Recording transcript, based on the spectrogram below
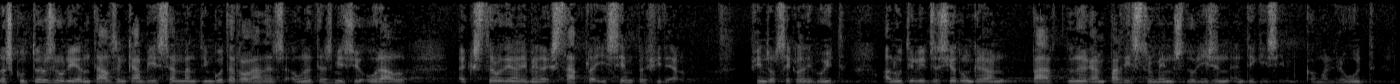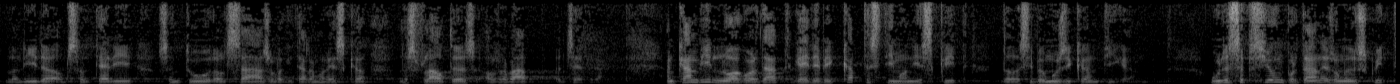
Les cultures orientals, en canvi, s'han mantingut arrelades a una transmissió oral extraordinàriament estable i sempre fidel. Fins al segle XVIII, a l'utilització d'una gran part, part d'instruments d'origen antiquíssim, com el llaüt, la lira, el salteri, el santur, el sas o la guitarra moresca, les flautes, el rebab, etc. En canvi, no ha guardat gairebé cap testimoni escrit de la seva música antiga. Una excepció important és el manuscrit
